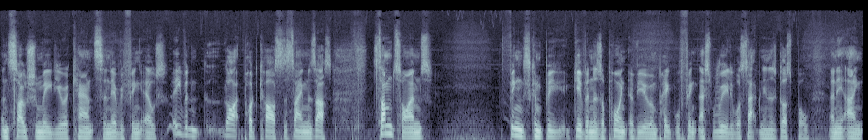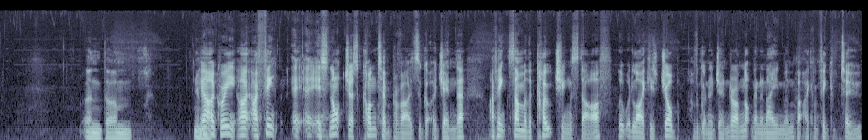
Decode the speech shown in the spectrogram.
and social media accounts and everything else, even like podcasts the same as us, sometimes things can be given as a point of view and people think that's really what's happening as gospel and it ain't and um you Yeah, I agree. I, I think it's not just content providers that got agenda. I think some of the coaching staff that would like his job have got an agenda. I'm not going to name them, but I can think of two.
